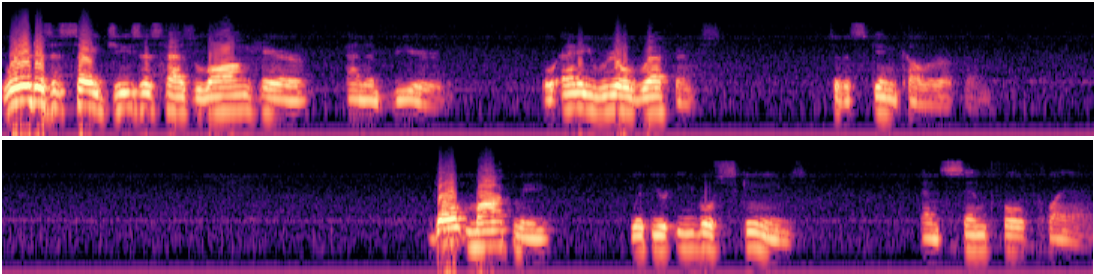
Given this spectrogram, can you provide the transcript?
Where does it say Jesus has long hair and a beard, or any real reference to the skin color of him? Don't mock me with your evil schemes and sinful plans.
